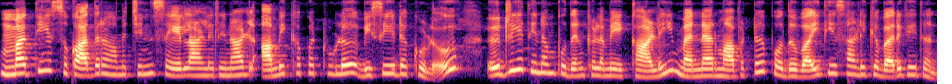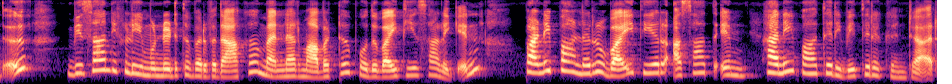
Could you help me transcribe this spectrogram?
மத்திய சுகாதார அமைச்சின் செயலாளரினால் அமைக்கப்பட்டுள்ள விசேட குழு இன்றைய தினம் புதன்கிழமை காலை மன்னார் மாவட்ட பொது வைத்தியசாலைக்கு வருகை தந்து விசாரணைகளை முன்னெடுத்து வருவதாக மன்னார் மாவட்ட பொது வைத்தியசாலையின் பணிப்பாளர் வைத்தியர் அசாத் எம். ஹனீபா தெரிவித்திருக்கின்றார்.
